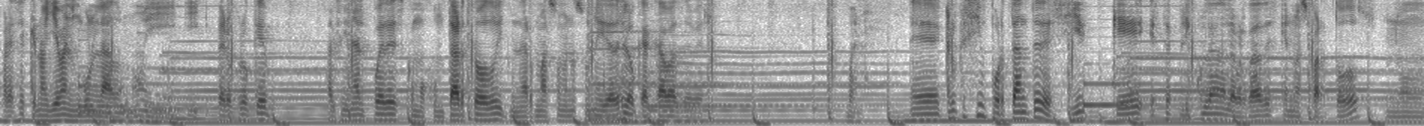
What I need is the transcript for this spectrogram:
parece que no lleva a ningún lado, ¿no? Y, pero creo que al final puedes como juntar todo y tener más o menos una idea de lo que acabas de ver. Eh, creo que es importante decir que esta película la verdad es que no es para todos. No,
